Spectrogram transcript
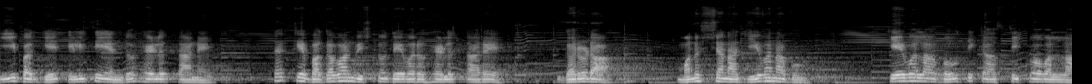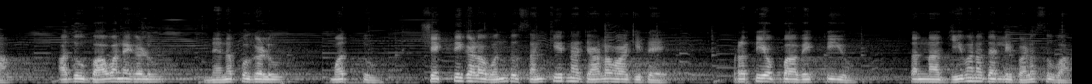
ಈ ಬಗ್ಗೆ ತಿಳಿಸಿ ಎಂದು ಹೇಳುತ್ತಾನೆ. ಇದಕ್ಕೆ ಭಗವಾನ್ ವಿಷ್ಣು ದೇವರು ಹೇಳುತ್ತಾರೆ, ಗರುಡ, ಮನುಷ್ಯನ ಜೀವನವು ಕೇವಲ ಭೌತಿಕ ಅಸ್ತಿತ್ವವಲ್ಲ. ಅದು ಭಾವನೆಗಳು, ನೆನಪುಗಳು ಮತ್ತು ಶಕ್ತಿಗಳ ಒಂದು ಸಂಕೀರ್ಣ ಜಾಲವಾಗಿದೆ. ಪ್ರತಿಯೊಬ್ಬ ವ್ಯಕ್ತಿಯು ತನ್ನ ಜೀವನದಲ್ಲಿ ಬಳಸುವ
